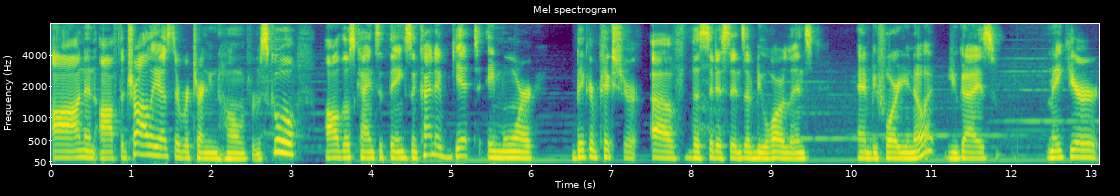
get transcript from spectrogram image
on and off the trolley as they're returning home from school, all those kinds of things, and kind of get a more bigger picture of the citizens of New Orleans. And before you know it, you guys make your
